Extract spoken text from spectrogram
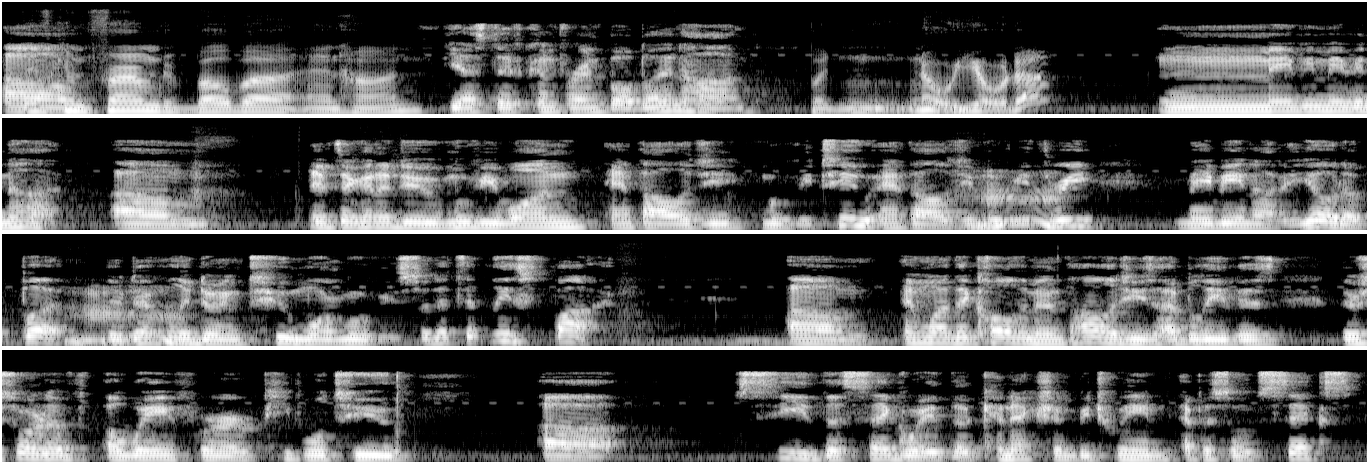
They've Um, confirmed Boba and Han, yes, they've confirmed Boba and Han. but no Yoda. Mm, Maybe, maybe not. Um, if they're going to do movie one, anthology, movie two, anthology, movie three, maybe not a Yoda, but they're definitely doing two more movies. So that's at least five. Um, and why they call them anthologies, I believe, is they're sort of a way for people to uh, see the segue, the connection between episode six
